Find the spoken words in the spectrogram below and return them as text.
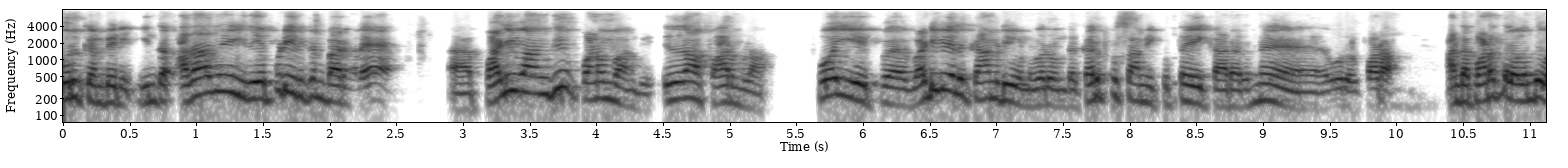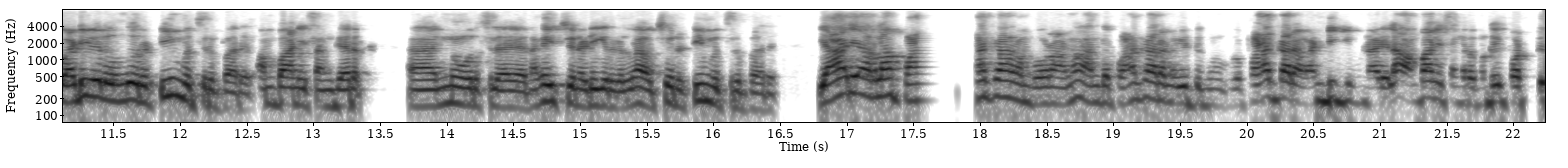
ஒரு கம்பெனி இந்த அதாவது இது எப்படி இருக்குன்னு பாருங்களேன். பழி வாங்கு பணம் வாங்கு. இதுதான் ஃபார்முலா போய் இப்ப வடிவேலு காமெடி ஒண்ணு வரும். இந்த கருப்புசாமி குத்தகைக்காரர்னு ஒரு படம். அந்த படத்துல வந்து வடிவேலு வந்து ஒரு டீம் வச்சிருப்பாரு. அம்பானி சங்கர் இன்னும் ஒரு சில நகைச்சுவை நடிகர்கள்லாம் வச்சு ஒரு டீம் வச்சிருப்பாரு. யார் யாரெல்லாம் பணக்காரன் போறானோ அந்த பணக்காரன் வீட்டுக்கு பணக்காரன் வண்டிக்கு முன்னாடி எல்லாம் அம்பானி சங்கரை கொண்டு போய் பட்டு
